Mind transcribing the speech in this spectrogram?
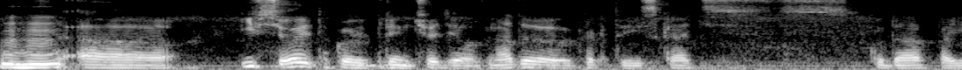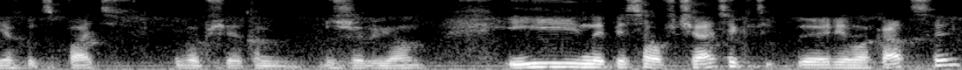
А, И все, и такой, блин, что делать? Надо как-то искать, куда поехать спать, вообще там с жильем. И написал в чатик э, релокации,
